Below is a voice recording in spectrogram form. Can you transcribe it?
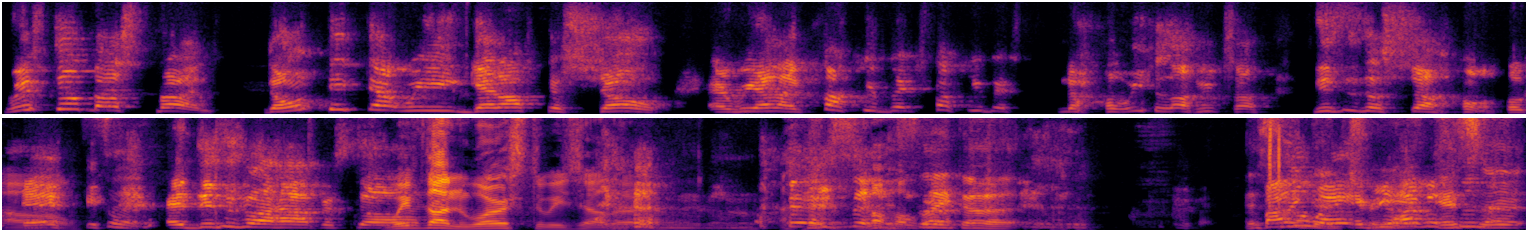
we're still best friends. Don't think that we get off the show and we are like, fuck you, bitch, fuck you, bitch. No, we love each other. This is a show, okay? It's, a, And this is what happens. So We've done worse to each other. It's- So- it's like a. It's By the way, a if you haven't it's seen a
